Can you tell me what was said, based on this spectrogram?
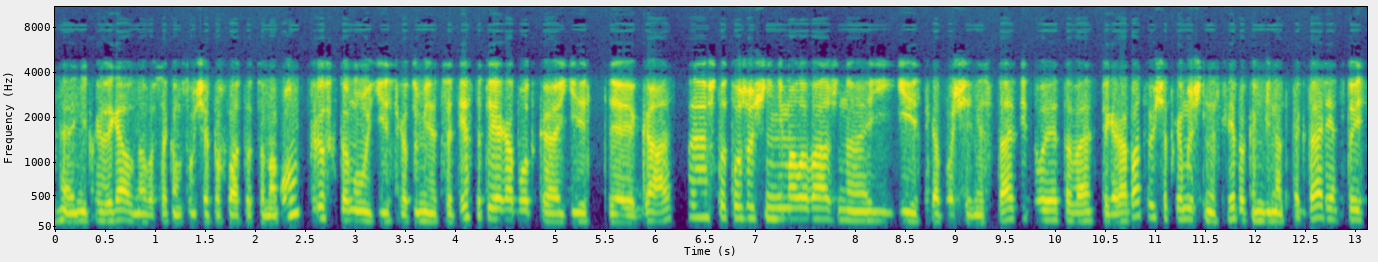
Не проверял, но во всяком случае похвастаться могу. Плюс к тому есть, разумеется, лесопереработка, есть э, газ, э, что тоже очень немаловажно, и есть рабочие места ввиду этого, перерабатывающая промышленность, хлебокомбинат и так далее То есть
